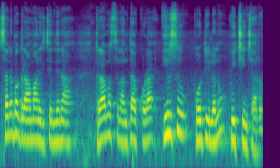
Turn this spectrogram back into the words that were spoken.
సనప గ్రామానికి చెందిన గ్రామస్తులంతా కూడా ఇరుసు పోటీలను వీక్షించారు.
